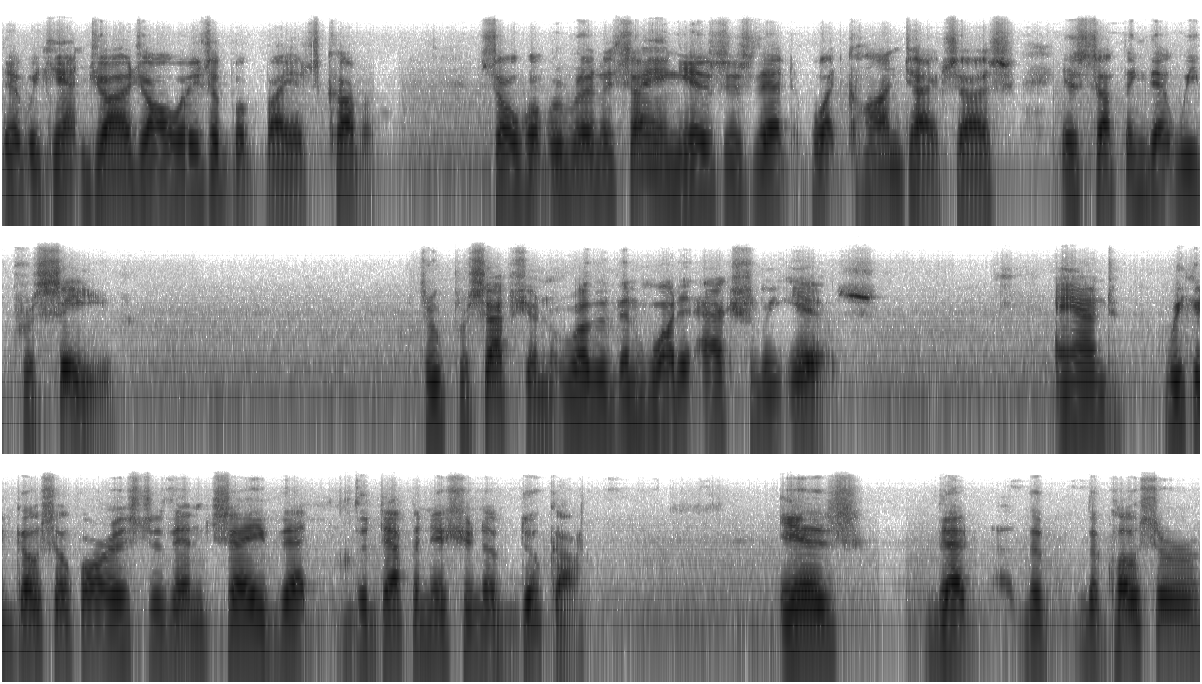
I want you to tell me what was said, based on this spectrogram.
That we can't judge always a book by its cover. So what we're really saying is is that what contacts us is something that we perceive through perception rather than what it actually is. And we could go so far as to then say that the definition of dukkha is that the the closer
